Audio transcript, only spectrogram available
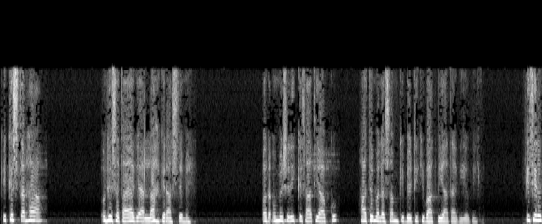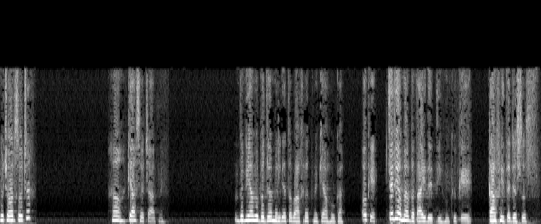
کہ کس طرح انہیں ستایا گیا اللہ کے راستے میں اور ام شریک کے ساتھ ہی آپ کو حاتم السم کی بیٹی کی بات بھی یاد آ گئی ہوگی۔ کسی نے کچھ اور سوچا؟ ہاں کیا سوچا آپ نے؟ دنیا میں بدلا مل گیا تو آخرت میں کیا ہوگا؟ اوکے، چلیے میں بتا ہی دیتی ہوں کیونکہ کافی تجسس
